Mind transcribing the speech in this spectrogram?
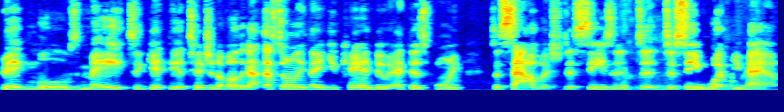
big moves made to get the attention of other guys. That's the only thing you can do at this point to salvage this season to, to see what you have.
